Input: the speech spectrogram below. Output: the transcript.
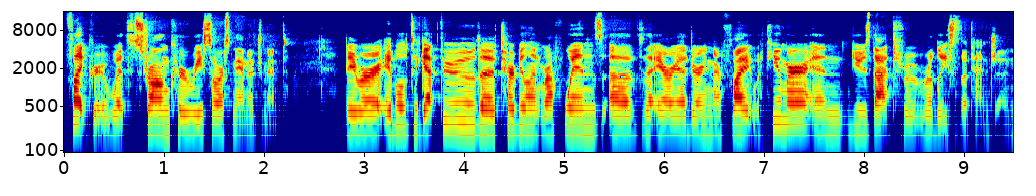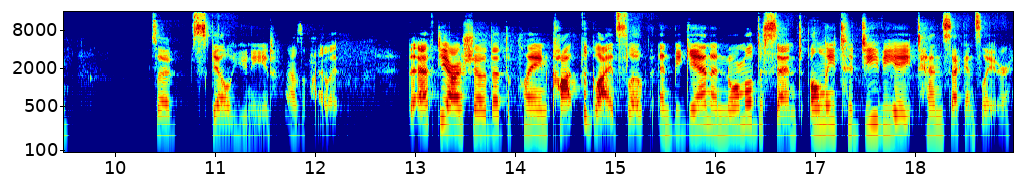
flight crew with strong crew resource management. They were able to get through the turbulent, rough winds of the area during their flight with humor and use that to release the tension. It's a skill you need as a pilot. The FDR showed that the plane caught the glide slope and began a normal descent only to deviate 10 seconds later.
